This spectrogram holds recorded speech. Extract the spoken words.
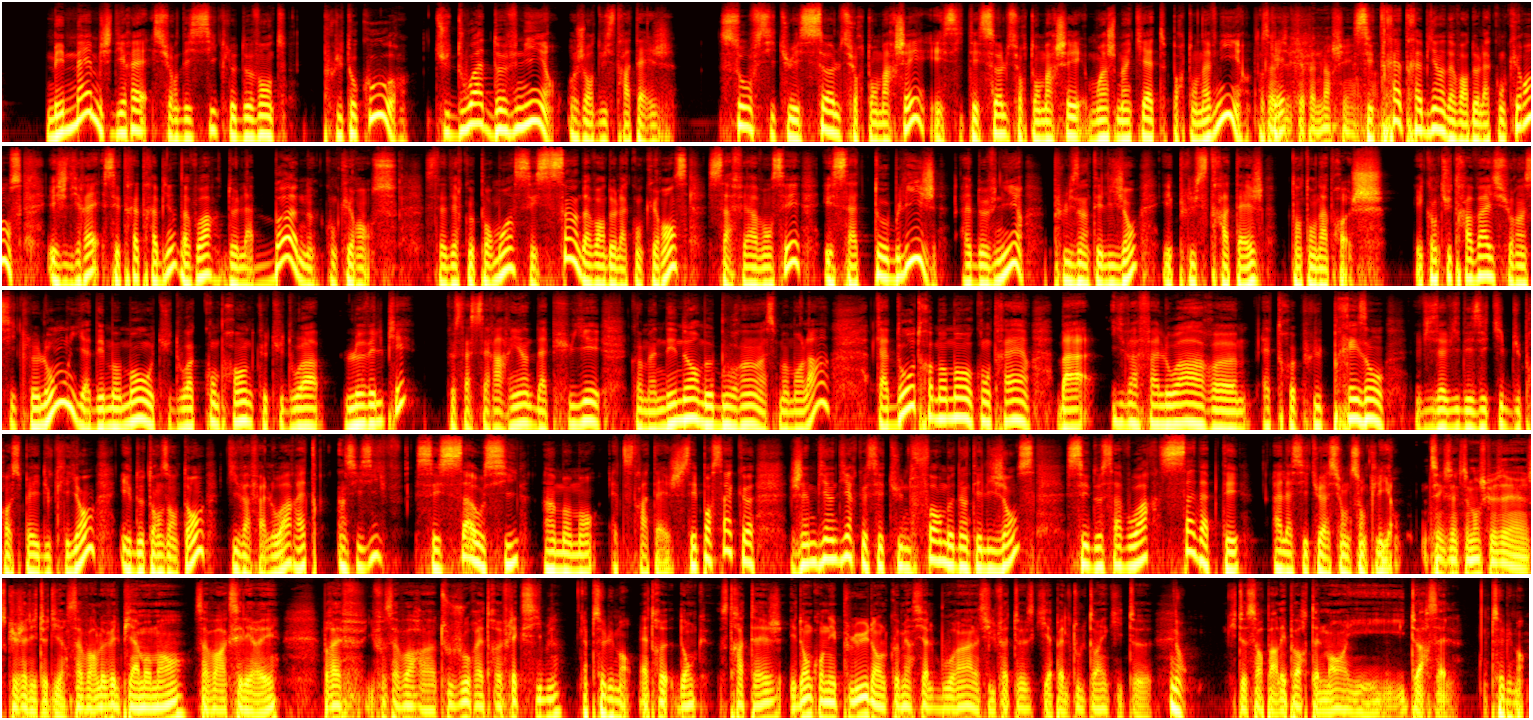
Mais même, je dirais, sur des cycles de vente plutôt courts, tu dois devenir aujourd'hui stratège. Sauf si tu es seul sur ton marché, et si tu es seul sur ton marché, moi je m'inquiète pour ton avenir. Ça veut dire qu'il n'y a pas de marché. Hein, c'est très très bien d'avoir de la concurrence, et je dirais c'est très très bien d'avoir de la bonne concurrence. C'est-à-dire que pour moi c'est sain d'avoir de la concurrence, ça fait avancer, et ça t'oblige à devenir plus intelligent et plus stratège dans ton approche. Et quand tu travailles sur un cycle long, il y a des moments où tu dois comprendre que tu dois lever le pied, que ça sert à rien d'appuyer comme un énorme bourrin à ce moment-là, qu'à d'autres moments, au contraire, bah, il va falloir euh, être plus présent vis-à-vis des équipes du prospect et du client, et de temps en temps, qu'il va falloir être incisif. C'est ça aussi un moment être stratège. C'est pour ça que j'aime bien dire que c'est une forme d'intelligence, c'est de savoir s'adapter à la situation de son client. C'est exactement ce que ce que j'allais te dire. Savoir lever le pied un moment, savoir accélérer. Bref, il faut savoir euh, toujours être flexible. Absolument. Être donc stratège. Et donc on n'est plus dans le commercial bourrin, la sulfateuse qui appelle tout le temps et qui te non qui te sort par les portes tellement il, te harcèle. Absolument.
